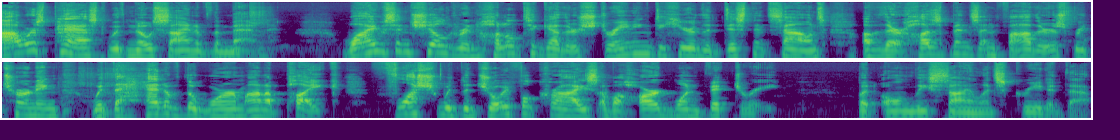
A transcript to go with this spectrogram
Hours passed with no sign of the men. Wives and children huddled together, straining to hear the distant sounds of their husbands and fathers returning with the head of the worm on a pike, flush with the joyful cries of a hard won victory. But only silence greeted them.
